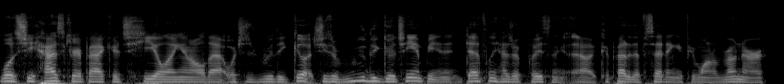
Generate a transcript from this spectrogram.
well, she has care package, healing, and all that, which is really good. She's a really good champion, and it definitely has her place in a uh, competitive setting if you want to run her.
